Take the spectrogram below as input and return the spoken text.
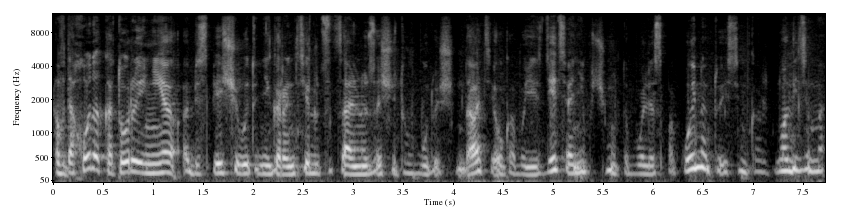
в доходах, которые не обеспечивают и не гарантируют социальную защиту в будущем. Да? Те, у кого есть дети, они почему-то более спокойны, то есть им кажется, ну, видимо,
